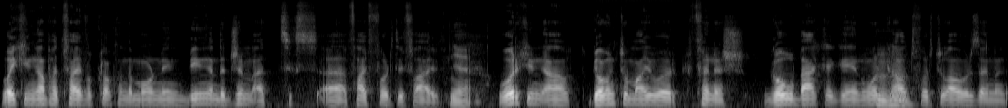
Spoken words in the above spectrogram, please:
waking up at 5 o'clock in the morning, being in the gym at 6 uh, 5:45 Yeah. working out, going to my work, finish, go back again, work Mhm. out for two hours, and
